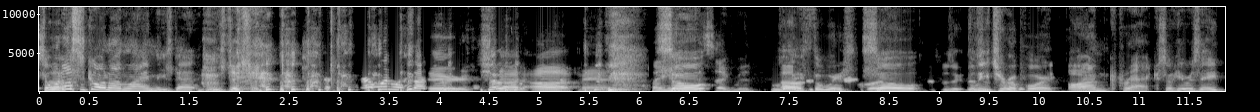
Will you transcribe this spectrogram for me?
So what else is going online these days? that one was not. Dude, shut up, man. I hate So- this segment. Oh, it's the worst. So This was a, this was- Bleacher Report on crack. So here was a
